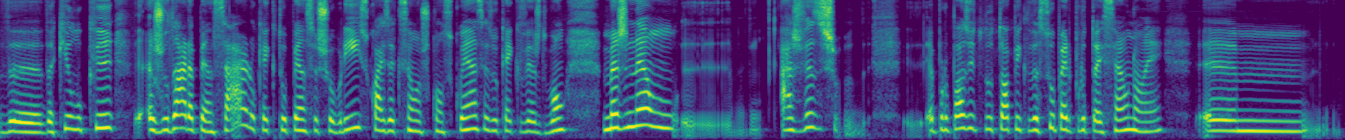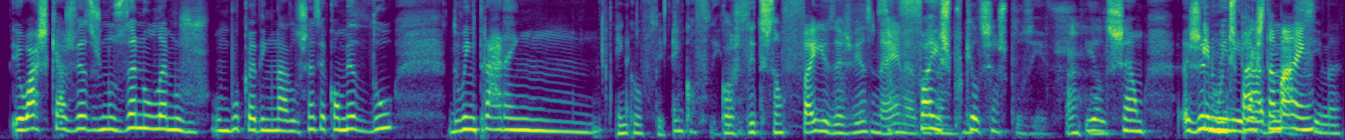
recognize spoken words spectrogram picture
de, daquilo que ajudar a pensar, o que é que tu pensas sobre isso, quais é que são as consequências, o que é que vês de bom, mas não, eh, às vezes, a propósito do tópico da superproteção, não é? Hum, eu acho que às vezes nos anulamos um bocadinho na adolescência com medo do, do entrar em... Em conflito. Em conflito. Conflitos são feios às vezes, não é? São feios porque eles são explosivos. Uhum. Eles são a genuinidade e muitos pais também. máxima.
